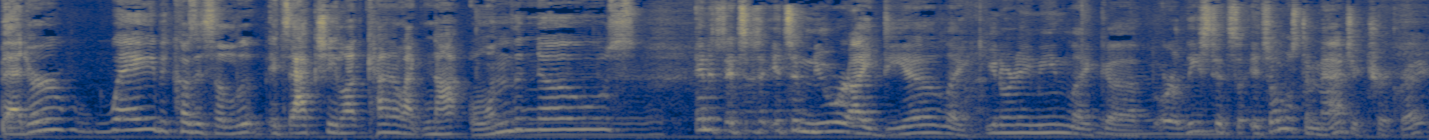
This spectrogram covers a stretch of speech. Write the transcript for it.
better way because it's a little, it's actually like kind of like not on the nose And it's it's it's a newer idea, like you know what I mean, like uh, or at least it's it's almost a magic trick, right?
